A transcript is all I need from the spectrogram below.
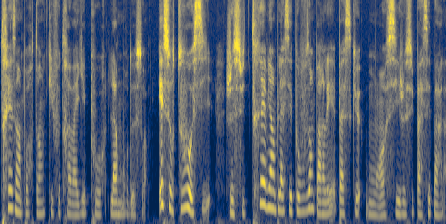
très important qu'il faut travailler pour l'amour de soi. Et surtout aussi, je suis très bien placée pour vous en parler parce que moi aussi je suis passée par là.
